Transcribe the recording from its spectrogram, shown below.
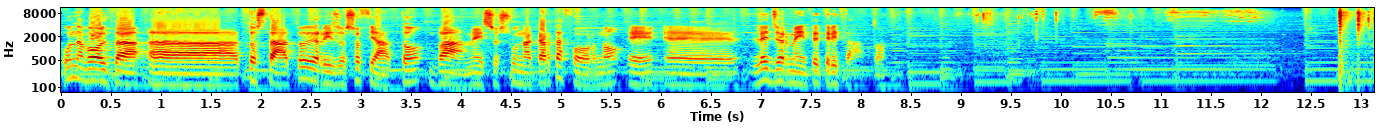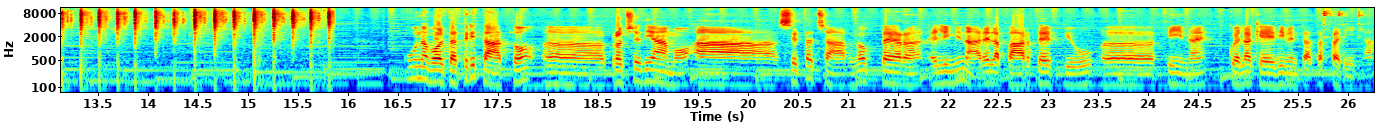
Una volta eh, tostato il riso soffiato va messo su una carta forno e eh, leggermente tritato. Una volta tritato eh, procediamo a setacciarlo per eliminare la parte più eh, fine, quella che è diventata farina.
